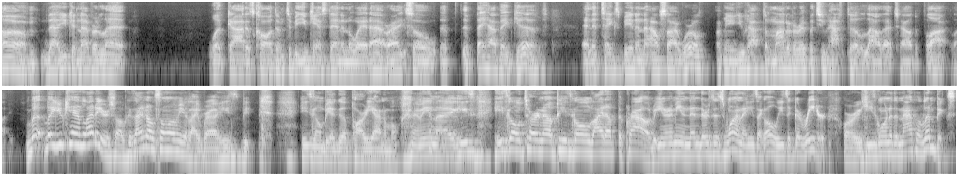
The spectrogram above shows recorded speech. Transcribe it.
um, now you can never let what God has called them to be. You can't stand in the way of that, right? So if if they have a gift and it takes being in the outside world, I mean, you have to monitor it, but you have to allow that child to fly. Like, But but you can't lie to yourself because I know some of them you're like, bro, he's he's gonna be a good party animal. I mean, like he's he's gonna turn up, he's gonna light up the crowd. You know what I mean? And then there's this one that he's like, oh, he's a good reader, or he's going to the math Olympics.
